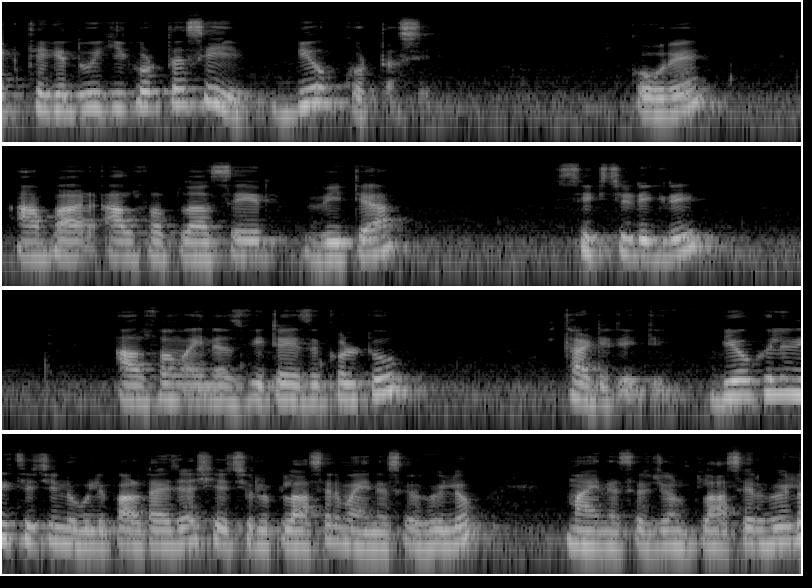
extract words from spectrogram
এক থেকে দুই কী করতেছি? বিয়োগ করতেছি। করে আবার আলফা প্লাসের beta sixty degree, alpha minus beta is equal to thirty degree বিয়োগ হইলে নিচে চিহ্নগুলি পাল্টায় যায়, সে ছিল প্লাসের মাইনাসের হইল। মাইনাসের জন প্লাসের হইল,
